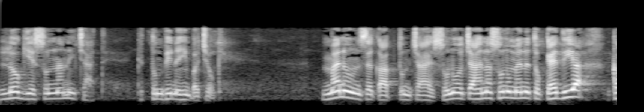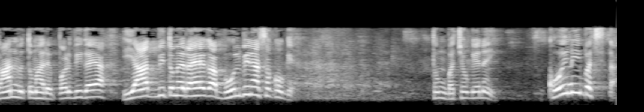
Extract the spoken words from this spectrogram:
लोग ये सुनना नहीं चाहते। कि तुम भी नहीं बचोगे। मैंने उनसे कहा तुम चाहे सुनो, चाहे ना सुनो, मैंने तो कह दिया, कान में तुम्हारे पड़ भी गया, याद भी तुम्हें रहेगा, भूल भी ना सकोगे। तुम बचोगे नहीं। कोई नहीं बचता।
